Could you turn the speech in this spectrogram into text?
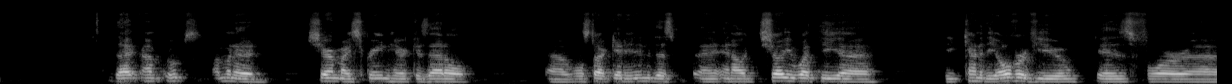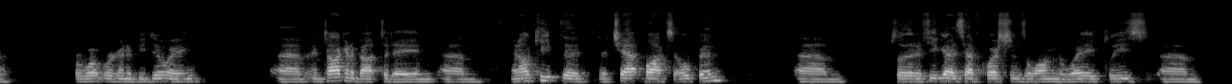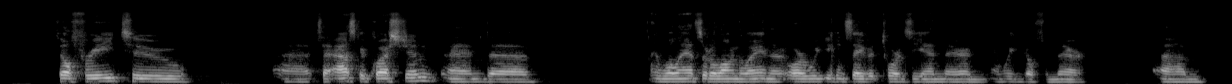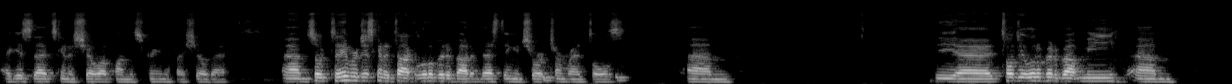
that um, oops, I'm going to share my screen here because that'll uh, we'll start getting into this, uh, and I'll show you what the uh, the kind of the overview is for uh, for what we're going to be doing um, and talking about today. And um, and I'll keep the the chat box open um, so that if you guys have questions along the way, please um, feel free to uh, to ask a question and uh, and we'll answer it along the way, and or we, you can save it towards the end there, and, and we can go from there. Um, I guess that's going to show up on the screen if I show that. Um, so today we're just going to talk a little bit about investing in short-term rentals. Um, the uh, told you a little bit about me. Um,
